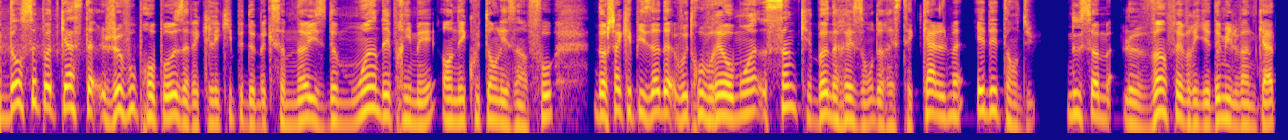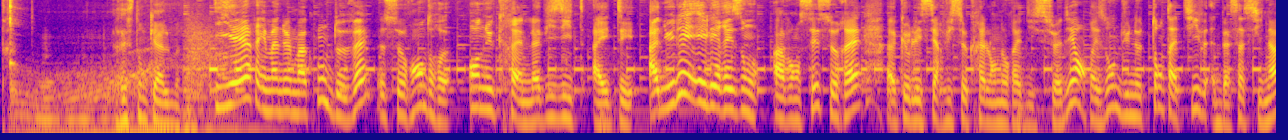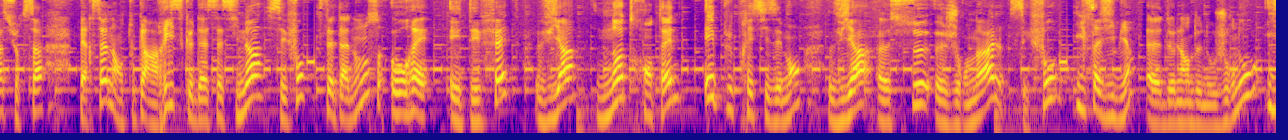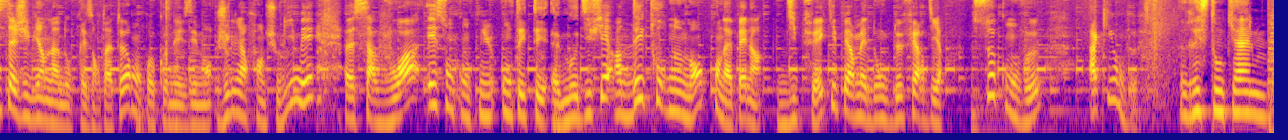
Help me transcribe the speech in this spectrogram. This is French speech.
Dans ce podcast, je vous propose, avec l'équipe de Make Some Noise, de moins déprimer en écoutant les infos. Dans chaque épisode, vous trouverez au moins 5 bonnes raisons de rester calme et détendu. Nous sommes le 20 février 2024. Restons calmes. Hier, Emmanuel Macron devait se rendre en Ukraine. La visite a été annulée et les raisons avancées seraient que les services secrets l'en auraient dissuadé en raison d'une tentative d'assassinat sur sa personne. En tout cas, un risque d'assassinat, c'est faux. Cette annonce aurait été faite via notre antenne et plus précisément via euh, ce euh, journal. C'est faux. Il s'agit bien euh, de l'un de nos journaux. Il s'agit bien de l'un de nos présentateurs. On reconnaît aisément Julien Fanchouli, mais sa voix et son contenu ont été modifiés. Un détournement qu'on appelle un deepfake qui permet donc de faire dire ce qu'on veut à qui on veut. Restons calmes.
